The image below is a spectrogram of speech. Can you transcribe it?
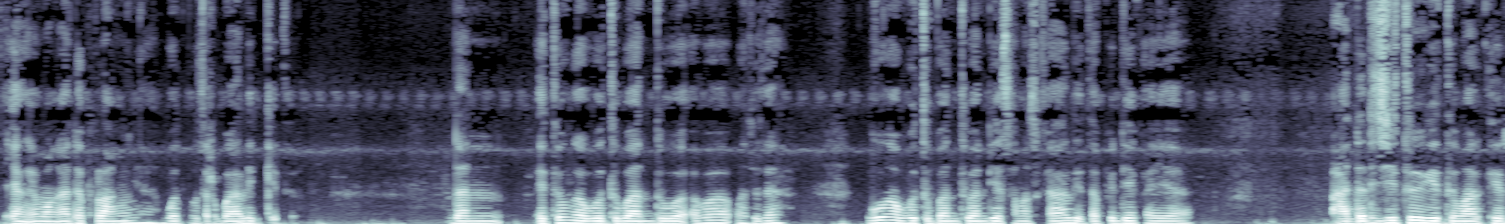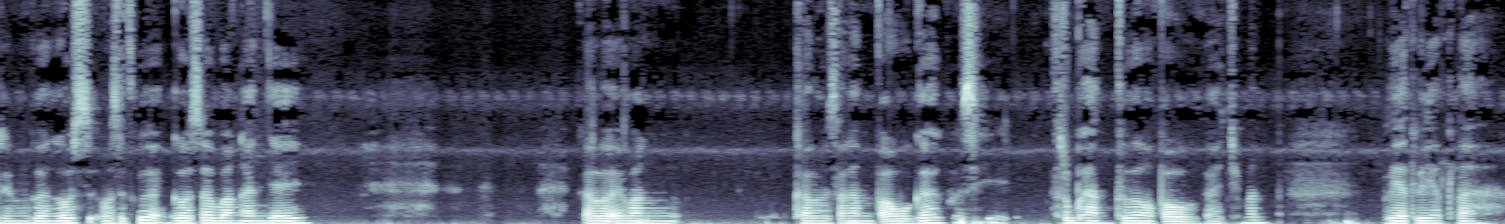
yang emang ada pelangnya buat putar balik gitu dan itu nggak butuh bantu apa maksudnya gue nggak butuh bantuan dia sama sekali tapi dia kayak ada di situ gitu markirin gue nggak usah maksud gue nggak usah bang anjay. Kalau emang kalau misalkan pauga gue sih terbantu sama pauga cuman lihat-lihat lah.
